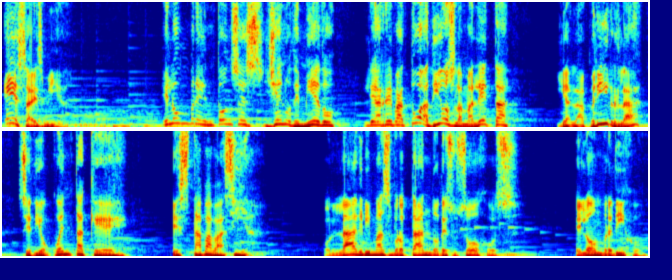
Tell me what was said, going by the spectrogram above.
esa es mía. El hombre entonces, lleno de miedo, le arrebató a Dios la maleta y al abrirla se dio cuenta que estaba vacía. Con lágrimas brotando de sus ojos, el hombre dijo,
